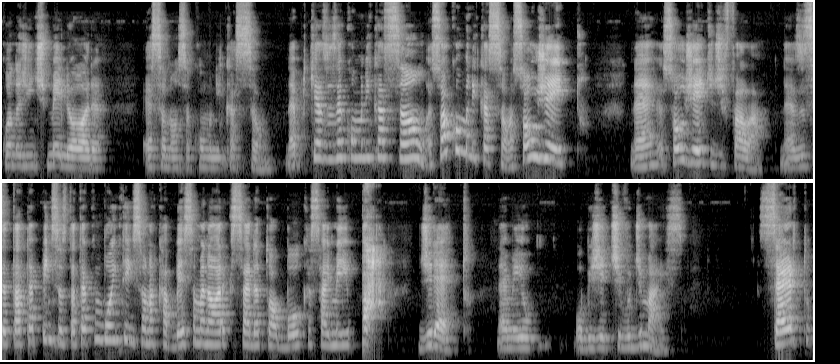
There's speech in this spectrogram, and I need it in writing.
quando a gente melhora essa nossa comunicação, né? Porque às vezes é comunicação, é só comunicação, é só o jeito, né? É só o jeito de falar, né? Às vezes você tá até pensando, você tá até com boa intenção na cabeça, mas na hora que sai da tua boca sai meio pá, direto, né? Meio objetivo demais certo?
